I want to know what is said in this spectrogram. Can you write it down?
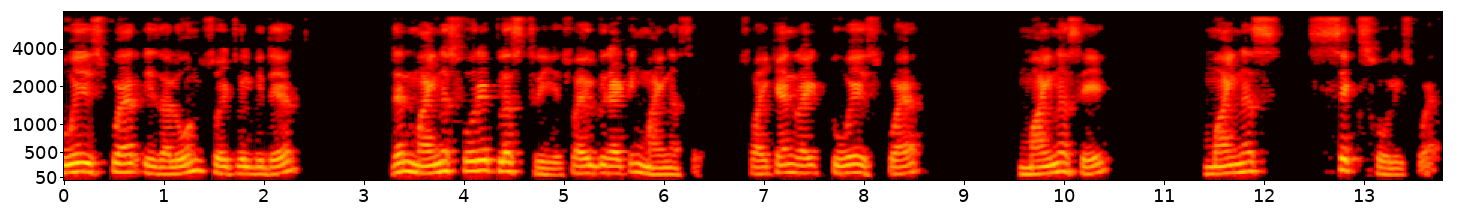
2a square is alone so it will be there then minus 4a plus 3a so I will be writing minus a. So I can write 2a square minus a minus 6 whole square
